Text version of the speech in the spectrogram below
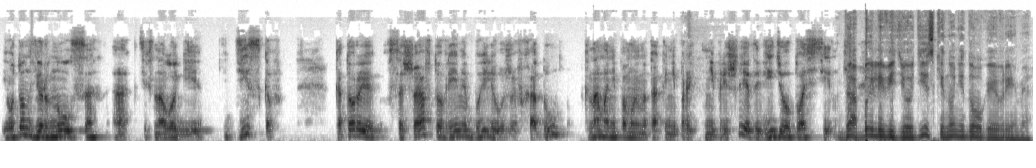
И вот он вернулся э, к технологии дисков, которые в США в то время были уже в ходу. К нам они, по-моему, так и не, про, не пришли. Это видеопластинки. Да, были видеодиски, но недолгое время.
